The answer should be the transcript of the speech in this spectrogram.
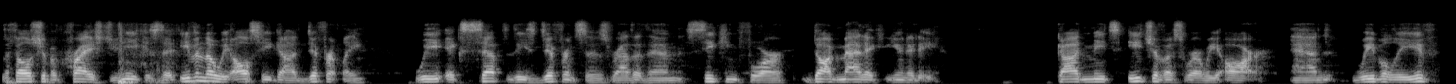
the fellowship of Christ unique is that even though we all see God differently, we accept these differences rather than seeking for dogmatic unity. God meets each of us where we are. And we believe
